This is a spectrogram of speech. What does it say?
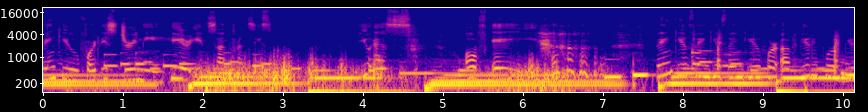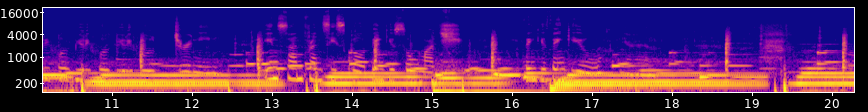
Thank you for this journey here in San Francisco, of A. thank you, thank you, thank you for a beautiful, beautiful, beautiful, beautiful journey in San Francisco. Thank you so much. Thank you, thank you. Yan.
